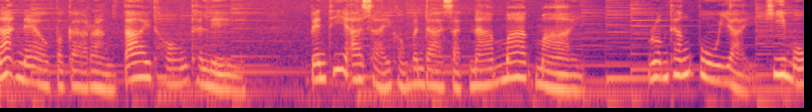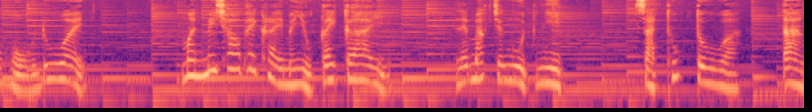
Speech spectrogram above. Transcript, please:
ณแนวปะการังใต้ท้องทะเล เป็นที่อาศัยของบรรดาสัตว์น้ำมากมาย รวมทั้งปูใหญ่ขี้โมโหด้วย มันไม่ชอบให้ใครมาอยู่ใกล้ๆ และมักจะหงุดหงิด สัตว์ทุกตัวต่าง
